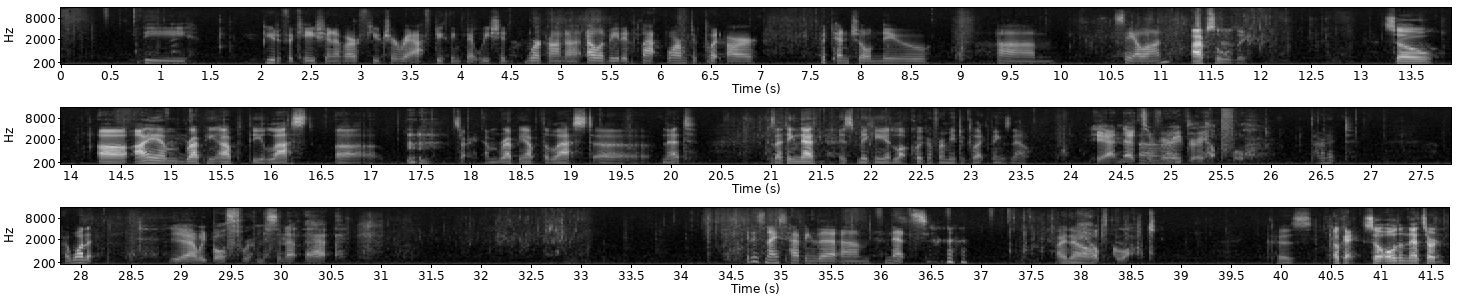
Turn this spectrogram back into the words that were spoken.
the beautification of our future raft, do you think that we should work on an elevated platform to put our potential new um, sail on? Absolutely. So, uh, I am wrapping up the last. Uh, sorry, I'm wrapping up the last uh, net because I think that is making it a lot quicker for me to collect things now. Yeah, nets are very, Alright. very helpful. Darn it! I want it. Yeah, we both were missing at that. It is nice having the um, nets. I know. Helps a lot. Cause okay, so all the nets are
